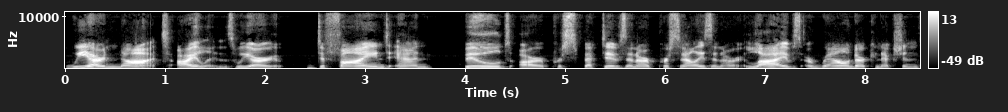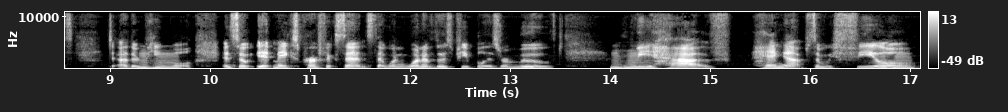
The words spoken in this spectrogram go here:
we are not islands. We are defined and build our perspectives and our personalities and our lives around our connections to other mm-hmm. people. And so it makes perfect sense that when one of those people is removed, we mm-hmm. have hangups and we feel mm-hmm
